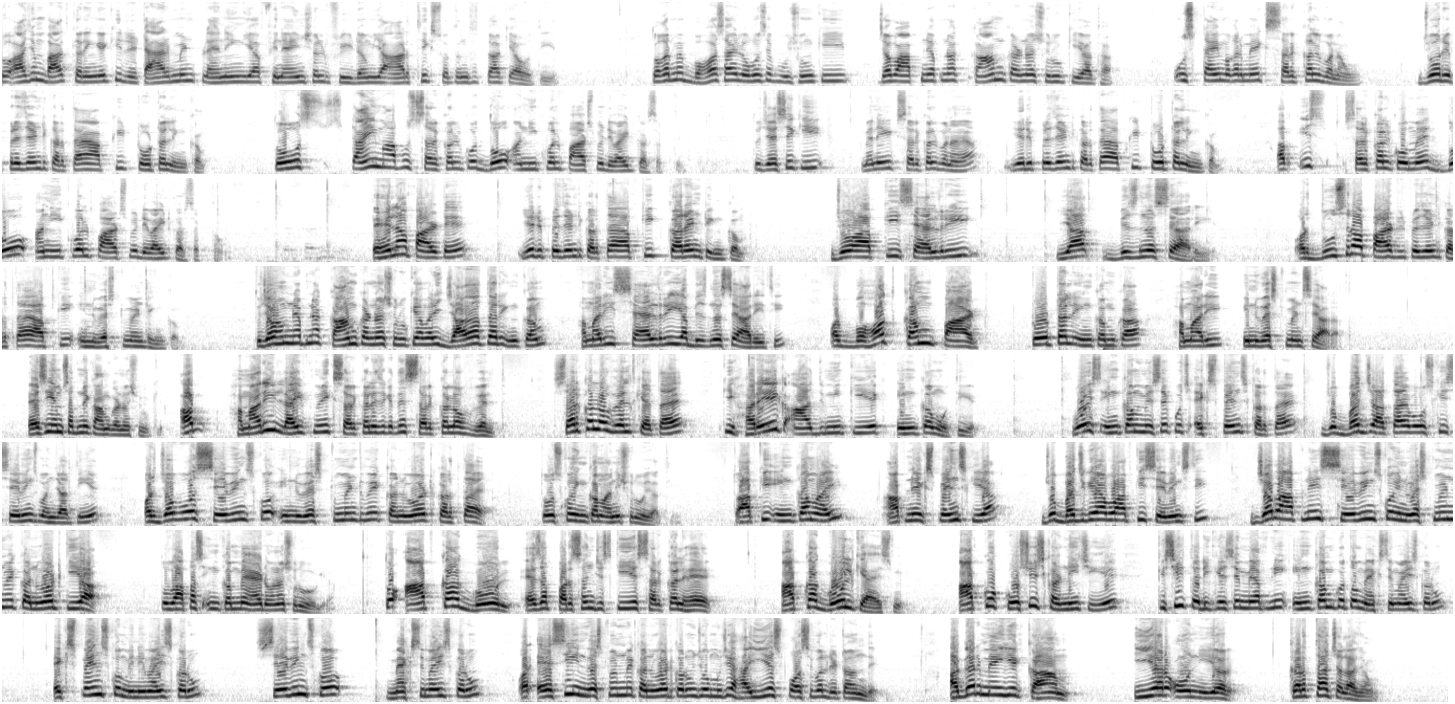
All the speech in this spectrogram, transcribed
तो आज हम बात करेंगे कि रिटायरमेंट प्लानिंग या फिनेंशियल फ्रीडम या आर्थिक स्वतंत्रता क्या होती है। तो अगर मैं बहुत सारे लोगों से पूछूँ कि जब आपने अपना काम करना शुरू किया था, उस टाइम अगर मैं एक सर्कल बनाऊँ, जो रिप्रेजेंट करता है आपकी टोटल इनकम तो उस टाइम आप उस सर्कल को दो अनइक्वल पार्ट्स में डिवाइड कर सकते तो जैसे कि मैंने एक सर्कल बनाया, ये रिप्रेजेंट करता है आपकी टोटल इनकम अब इस सर्कल को मैं दो अनइक्वल पार्ट्स में डिवाइड कर सकता हूँ। पहला पार्ट है, ये रिप्रेजेंट करता है आपकी करंट इनकम जो आपकी सैलरी या बिज़नेस से आ रही है। और दूसरा पार्ट रिप्रेजेंट करता है आपकी इन्वेस्टमेंट इनकम तो जब हमने अपना काम करना शुरू किया, हमारी ज़्यादातर इनकम हमारी सैलरी या बिज़नेस से आ रही थी, और बहुत कम पार्ट टोटल इनकम का हमारी इन्वेस्टमेंट से आ रहा था। ऐसे ही हम सबने काम करना शुरू किया। अब हमारी लाइफ में एक सर्कल है कहते हैं circle of wealth circle of wealth कहता है कि हर एक आदमी की एक इनकम होती है। वो इस इनकम में से कुछ एक्सपेंस करता है, जो बच जाता है वो उसकी सेविंग्स बन जाती हैं। और जब वो सेविंग्स को इन्वेस्टमेंट में कन्वर्ट करता है तो उसको इनकम आनी शुरू हो जाती है। तो आपकी इनकम आई, आपने एक्सपेंस किया, जो बच गया वो आपकी सेविंग्स थी। जब आपने इस सेविंग्स को इन्वेस्टमेंट में कन्वर्ट किया तो वापस इनकम में ऐड होना शुरू हो गया। तो आपका गोल एज अ पर्सन जिसकी ये सर्कल है, आपका गोल क्या है इसमें? आपको कोशिश करनी चाहिए किसी तरीके से मैं अपनी इनकम को तो मैक्सिमाइज करूँ एक्सपेंस को मिनिमाइज करूँ सेविंग्स को मैक्सिमाइज करूँ और ऐसी इन्वेस्टमेंट में कन्वर्ट करूँ जो मुझे हाईएस्ट पॉसिबल रिटर्न दे। अगर मैं ये काम ईयर ऑन ईयर करता चला जाऊँ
